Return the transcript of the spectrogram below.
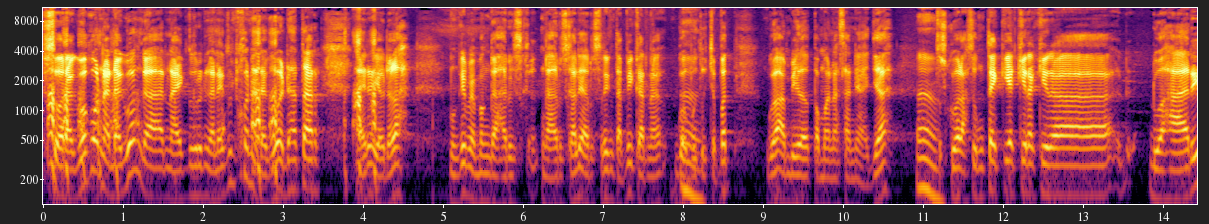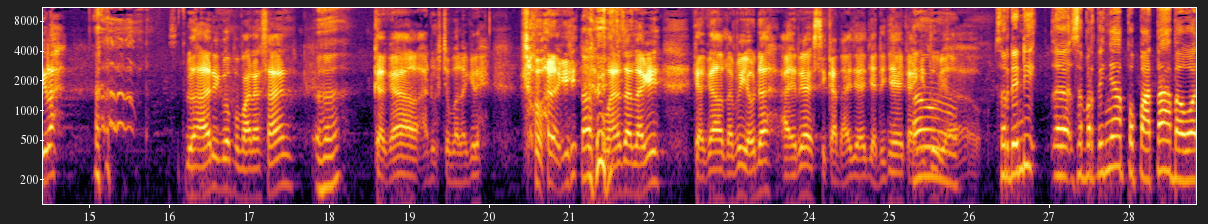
suara gua kok nada gua nggak naik turun nggak naik turun, kok nada gua datar. Akhirnya ya udahlah, mungkin memang nggak harus nggak harus kali harus sering, tapi karena gua uh. butuh cepet, gua ambil pemanasannya aja. Uh. Terus gua langsung take ya kira-kira dua hari lah. dua hari gua pemanasan. Uh -huh gagal aduh coba lagi deh coba lagi pemanasan lagi gagal tapi ya udah akhirnya sikat aja jadinya kayak oh. gitu ya Sir Dendi, uh, sepertinya pepatah bahwa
